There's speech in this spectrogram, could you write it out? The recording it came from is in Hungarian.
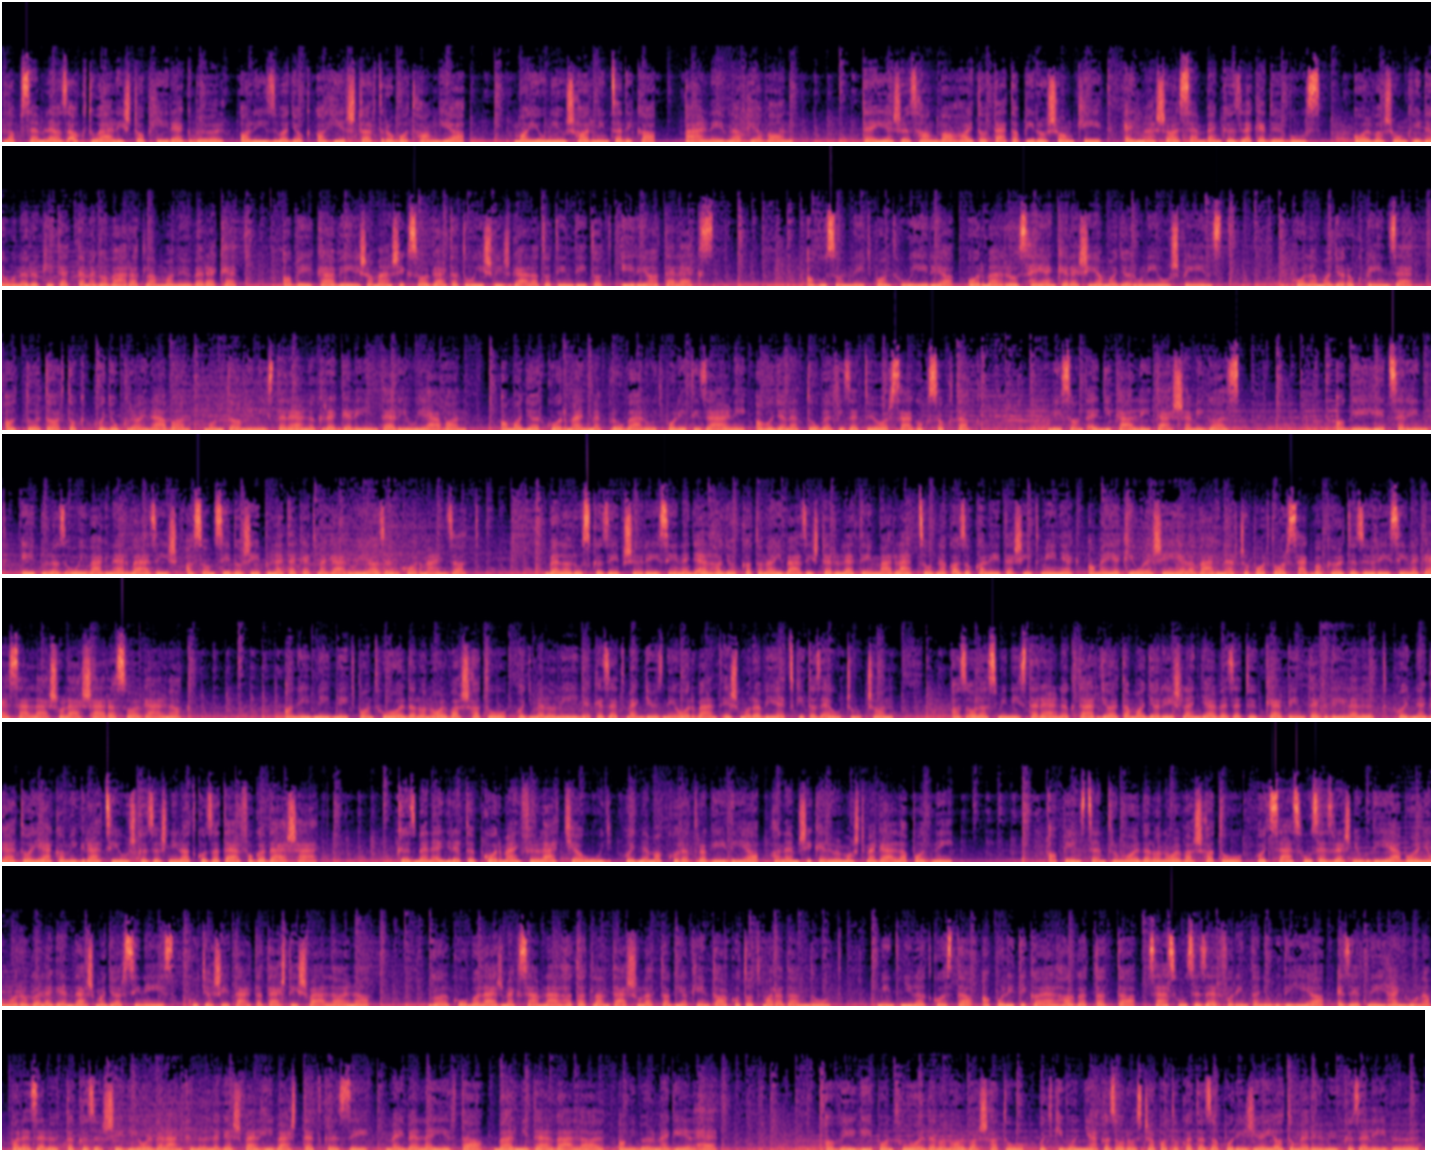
lapszemle az aktuális top hírekből. Alíz vagyok, a hírstart robot hangja. Ma június 30-a, Pál névnapja van. Teljes összhangban hajtott át a piroson két, egymással szemben közlekedő busz. Olvasónk videón örökítette meg a váratlan manővereket. A BKV és a másik szolgáltató is vizsgálatot indított, írja a Telex. A 24.hu írja, Orbán rossz helyen keresi a Magyar Uniós pénzt. Hol a magyarok pénze? Attól tartok, hogy Ukrajnában, mondta a miniszterelnök reggeli interjújában. A magyar kormány megpróbál úgy politizálni, ahogy a nettó befizető országok szoktak. Viszont egyik állítás sem igaz. A G7 szerint épül az új Wagner bázis, a szomszédos épületeket megárulja az önkormányzat. Belarus középső részén egy elhagyott katonai bázis területén már látszódnak azok a létesítmények, amelyek jó eséllyel a Wagner csoport országba költöző részének elszállásolására szolgálnak. A 444.hu oldalon olvasható, hogy Meloni igyekezett meggyőzni Orbánt és Moravieckit az EU csúcson. Az olasz miniszterelnök tárgyalt a magyar és lengyel vezetőkkel péntek délelőtt, hogy ne gátolják a migrációs közös nyilatkozat elfogadását. Közben egyre több kormányfő látja úgy, hogy nem akkora tragédia, ha nem sikerül most megállapodni. A pénzcentrum oldalon olvasható, hogy 120 ezres nyugdíjából nyomorog a legendás magyar színész, kutyasétáltatást is vállalna. Galkó Balázs megszámlálhatatlan társulat tagjaként alkotott maradandót. Mint nyilatkozta, a politika elhallgattatta, 120 ezer forint a nyugdíja, ezért néhány hónappal ezelőtt a közösségi oldalán különleges felhívást tett közzé, melyben leírta, bármit elvállal, amiből megélhet. A vg.hu oldalon olvasható, hogy kivonják az orosz csapatokat az aporizsiai atomerőmű közeléből.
